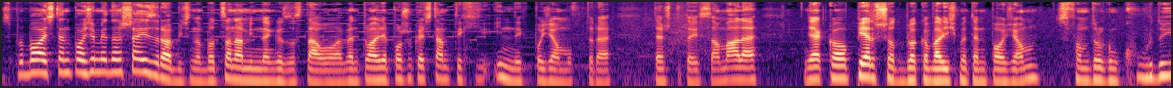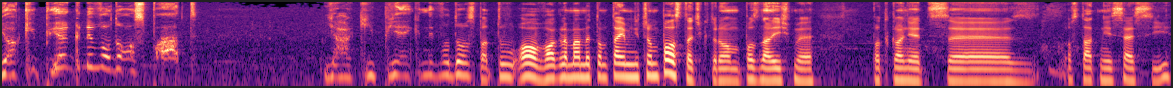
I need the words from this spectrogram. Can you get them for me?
Spróbować ten poziom 1.6 zrobić, no bo co nam innego zostało? Ewentualnie poszukać tamtych innych poziomów, które też tutaj są, ale... Jako pierwszy odblokowaliśmy ten poziom. Swoją drogą, kurde, jaki piękny wodospad! Jaki piękny wodospad. Tu, o, w ogóle mamy tą tajemniczą postać, którą poznaliśmy pod koniec e, ostatniej sesji.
